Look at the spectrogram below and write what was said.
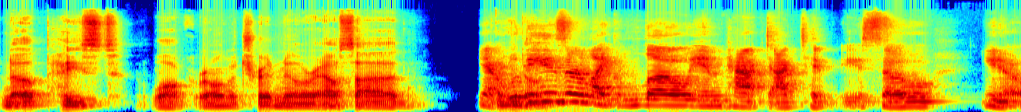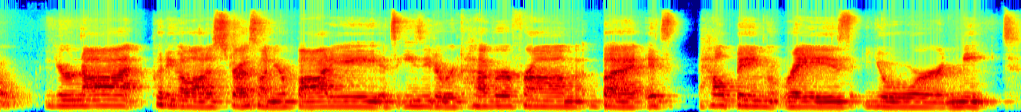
an up paced walk, or on a treadmill or outside. Yeah, well, these are like low impact activities. So, you know, you're not putting a lot of stress on your body. It's easy to recover from, but it's helping raise your NEAT,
